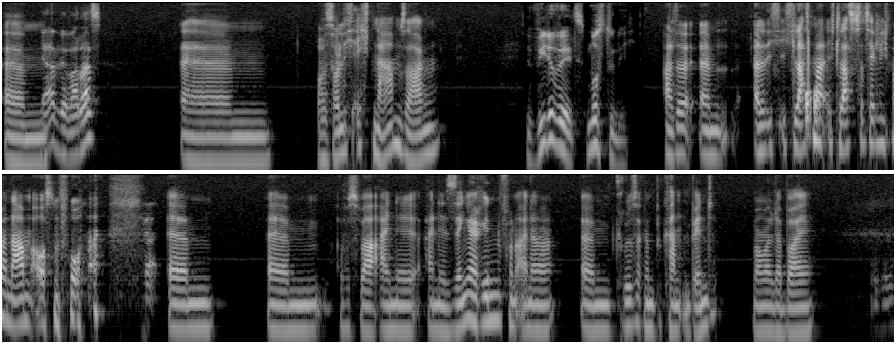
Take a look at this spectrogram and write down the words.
Ähm, ja, wer war das? Ähm, oh, soll ich echt Namen sagen? Wie du willst, musst du nicht. Also, ähm, also ich, ich lasse lass tatsächlich mal Namen außen vor. Ja. Ähm, ähm, aber es war eine, eine Sängerin von einer ähm, größeren bekannten Band, war mal dabei. Okay.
